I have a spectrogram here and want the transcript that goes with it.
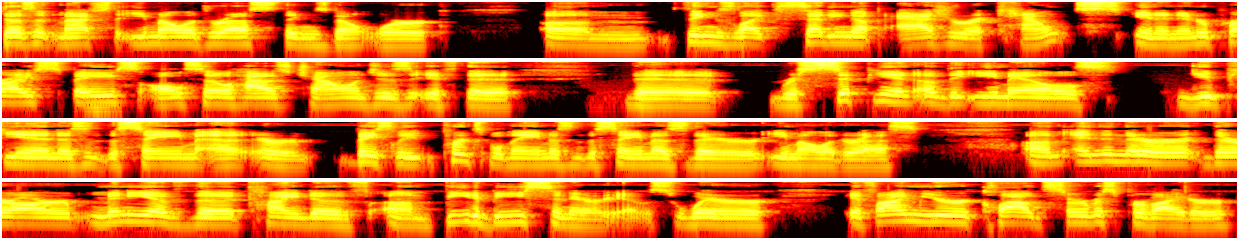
doesn't match the email address, things don't work. Um, things like setting up Azure accounts in an enterprise space also has challenges if the the recipient of the emails UPN isn't the same as, or basically principal name isn't the same as their email address. Um, and then there there are many of the kind of um, B2B scenarios where if I'm your cloud service provider,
